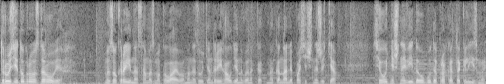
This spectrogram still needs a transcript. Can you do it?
Друзі, доброго здоров'я! Ми з України, а саме з Миколаєва. Мене звуть Андрій Галдін, ви на, каналі Пасічне життя. Сьогоднішнє відео буде про катаклізми.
